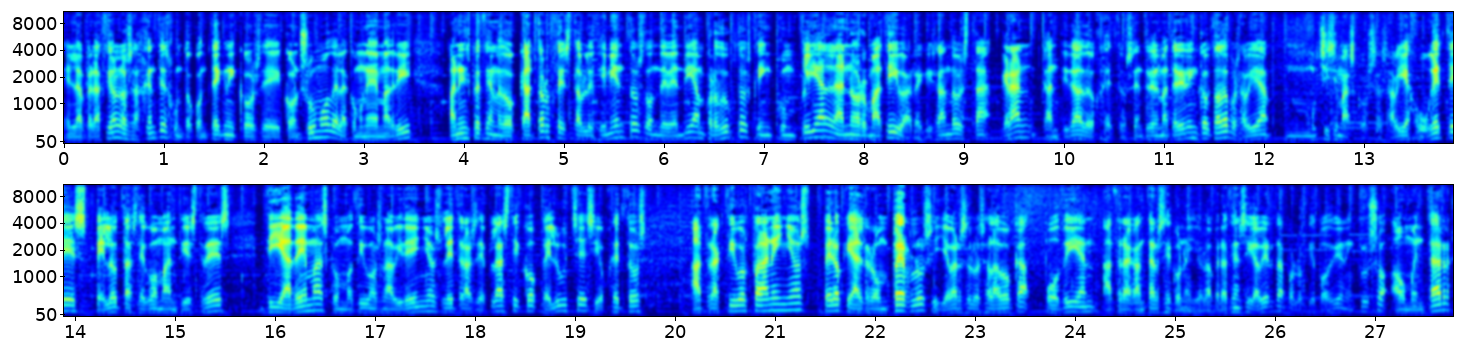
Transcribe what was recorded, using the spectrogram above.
En la operación, los agentes, junto con técnicos de consumo de la Comunidad de Madrid, han inspeccionado 14 establecimientos donde vendían productos que incumplían la normativa, requisando esta gran cantidad de objetos. Entre el material incautado pues había muchísimas cosas. Había juguetes, pelotas de goma antiestrés, diademas con motivos navideños, letras de plástico, peluches y objetos atractivos para niños, pero que al romperlos y llevárselos a la boca podían atragantarse con ello. La operación sigue abierta, por lo que podrían incluso aumentar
